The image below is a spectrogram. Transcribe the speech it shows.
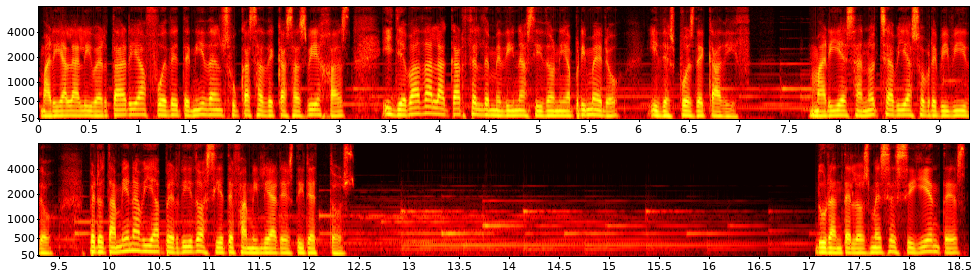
María la Libertaria fue detenida en su casa de Casas Viejas y llevada a la cárcel de Medina Sidonia primero y después de Cádiz. María esa noche había sobrevivido, pero también había perdido a siete familiares directos. Durante los meses siguientes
